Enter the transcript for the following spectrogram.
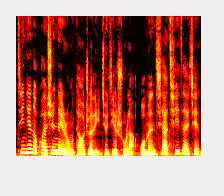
今天的快讯内容到这里就结束了，我们下期再见。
